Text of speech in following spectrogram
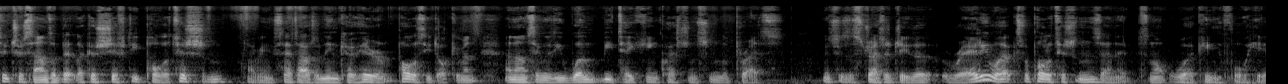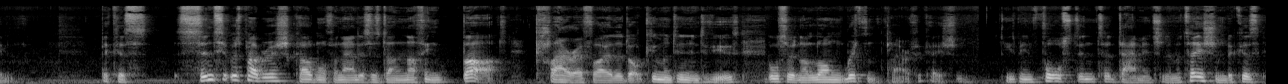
Tucho sounds a bit like a shifty politician, having set out an incoherent policy document announcing that he won't be taking questions from the press, which is a strategy that rarely works for politicians and it's not working for him. Because since it was published, Cardinal Fernandez has done nothing but clarify the document in interviews, also in a long written clarification he's been forced into damage limitation because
